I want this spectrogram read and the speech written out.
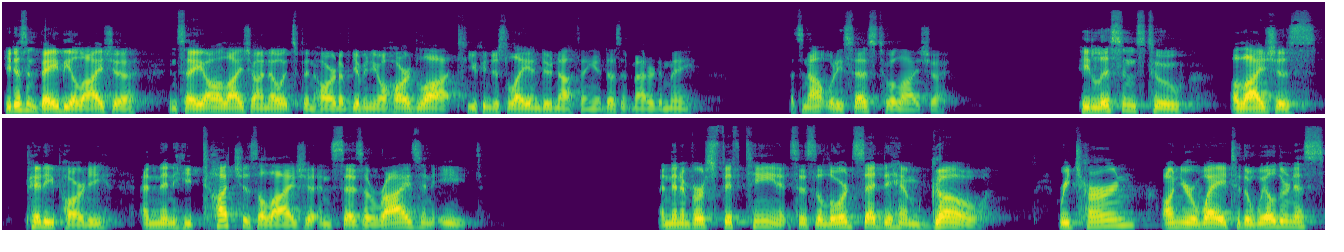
He doesn't baby Elijah and say, Oh, Elijah, I know it's been hard. I've given you a hard lot. You can just lay and do nothing. It doesn't matter to me. That's not what he says to Elijah. He listens to Elijah's pity party, and then he touches Elijah and says, Arise and eat. And then in verse 15, it says, The Lord said to him, Go, return on your way to the wilderness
